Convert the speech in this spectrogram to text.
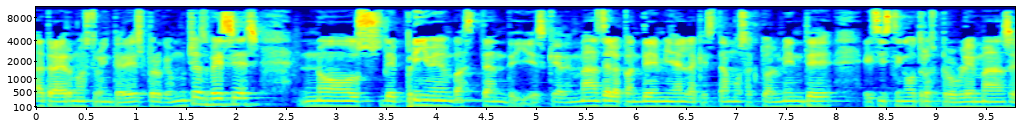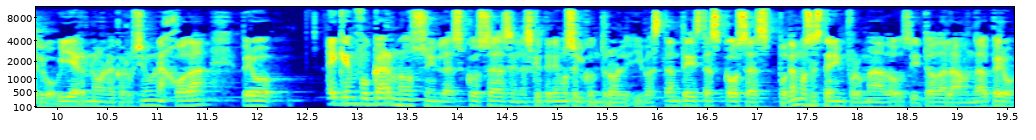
atraer nuestro interés, pero que muchas veces nos deprimen bastante. Y es que además de la pandemia en la que estamos actualmente, existen otros problemas, el gobierno, la corrupción, una joda, pero hay que enfocarnos en las cosas en las que tenemos el control y bastante de estas cosas podemos estar informados y toda la onda, pero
